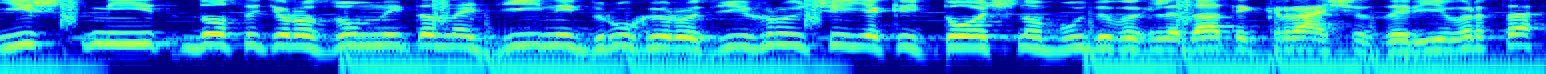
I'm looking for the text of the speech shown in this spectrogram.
Іш Сміт досить розумний та надійний другий розігруючий, який точно буде виглядати краще за Ріверса.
